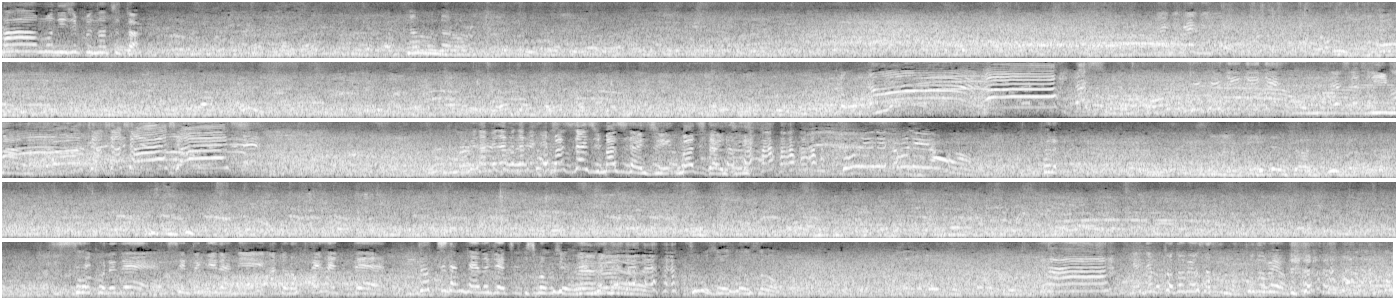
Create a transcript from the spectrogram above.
あもう20分なっちゃった。何分だろう。大事。マジ大事。それで取れよ。取れ実際これでセントキーダにあと6点入ってどっちだみたいな時が一番面白いよね、そうそうそうそう。どめを刺すんだ。とどめを。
